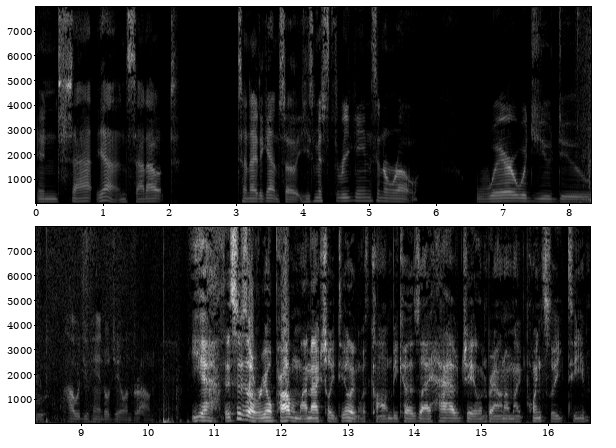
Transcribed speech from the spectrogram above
and sat yeah, and sat out tonight again. So he's missed three games in a row where would you do? How would you handle Jaylen Brown? Yeah, this is a real problem I'm actually dealing with, Colin, because I have Jaylen Brown on my points league team,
